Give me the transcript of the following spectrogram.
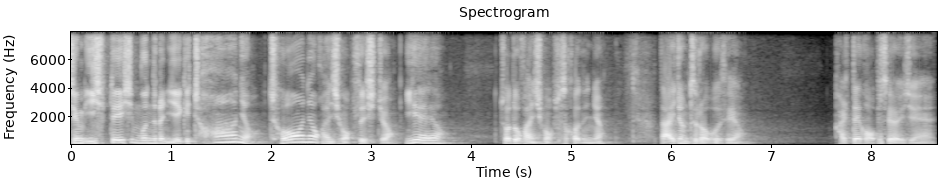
지금 20대이신 분들은 이 얘기 전혀 전혀 관심 없으시죠? 이해해요. 저도 관심 없었거든요. 나이 좀 들어보세요. 갈 데가 없어요 이제.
